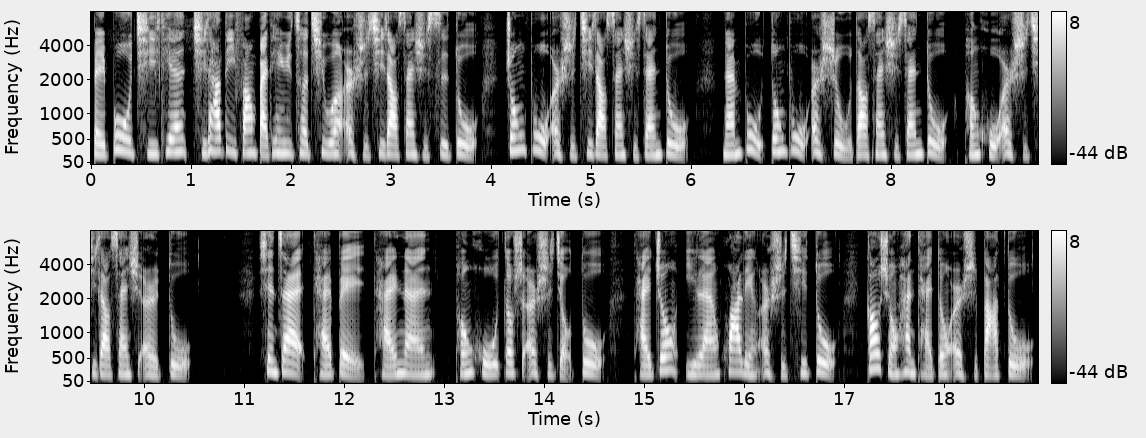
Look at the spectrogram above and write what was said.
北部其天，其他地方白天预测气温二十七到三十四度，中部二十七到三十三度。南部、东部二十五到三十三度，澎湖二十七到三十二度。现在台北、台南、澎湖都是二十九度，台中、宜兰花莲二十七度，高雄和台东二十八度。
